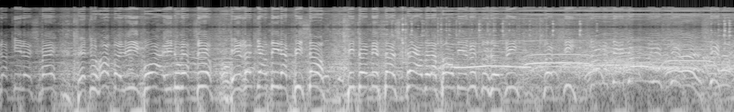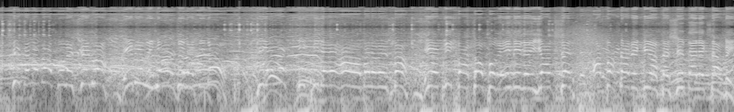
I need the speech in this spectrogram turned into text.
bloquer le chemin. Tout lui, voit une ouverture et regardez la puissance. C'est un message clair de la part des Russes aujourd'hui. Oh, un Harvey.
